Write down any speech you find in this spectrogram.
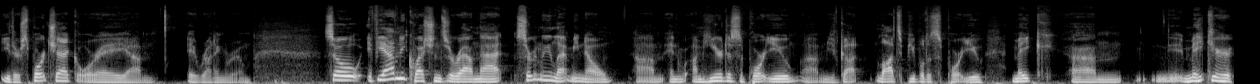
either Sport Chek or a um, a running room. So if you have any questions around that, certainly let me know. Um, and I'm here to support you. Um, you've got lots of people to support you. Make um, make your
